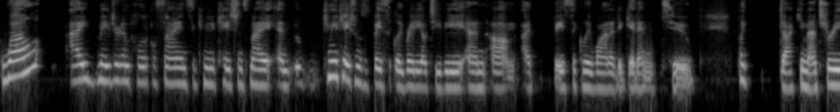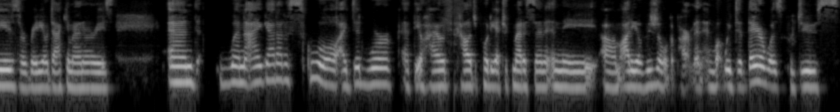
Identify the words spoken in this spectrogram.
Well, I majored in political science and communications. My and communications was basically radio, TV, and um, I basically wanted to get into like documentaries or radio documentaries. And when I got out of school, I did work at the Ohio College of Podiatric Medicine in the um, audiovisual department. And what we did there was produce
